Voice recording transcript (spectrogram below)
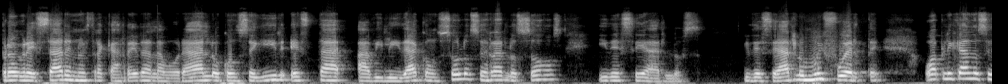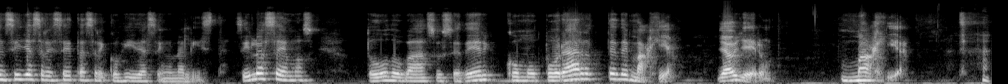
progresar en nuestra carrera laboral o conseguir esta habilidad con solo cerrar los ojos y desearlos. Y desearlo muy fuerte o aplicando sencillas recetas recogidas en una lista. Si lo hacemos, todo va a suceder como por arte de magia. ¿Ya oyeron? Magia.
